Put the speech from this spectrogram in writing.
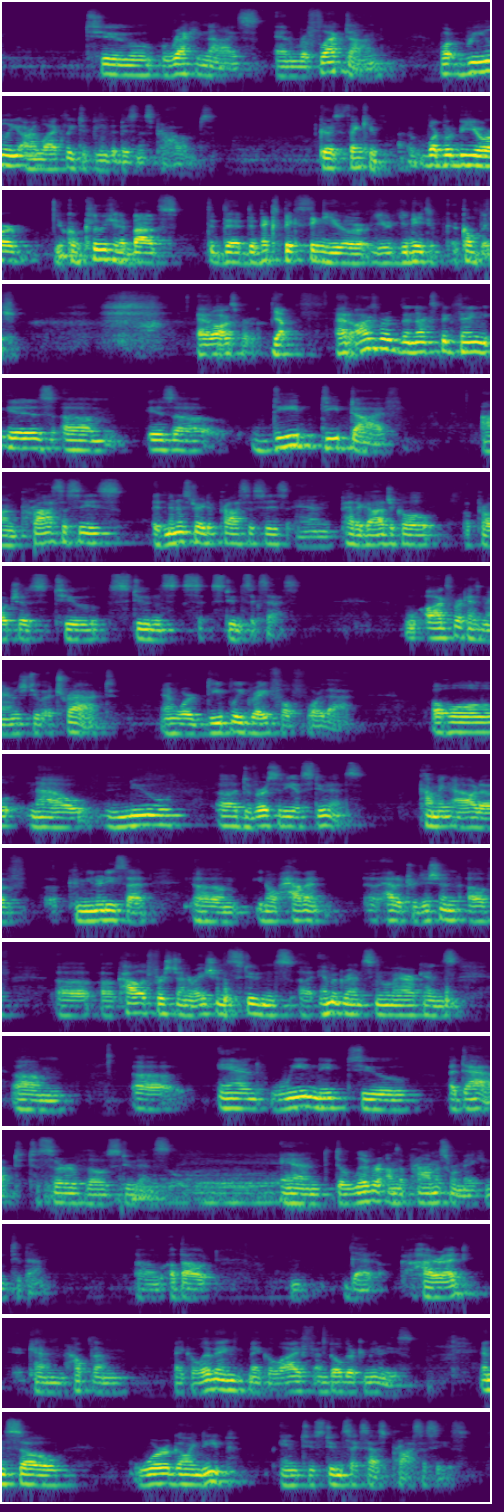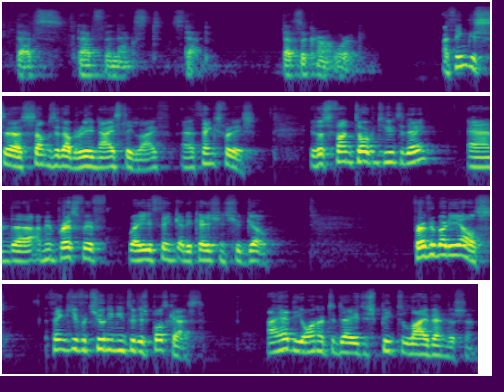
to recognize and reflect on what really are likely to be the business problems. Good, thank you. What would be your your conclusion about the, the, the next big thing you you you need to accomplish? At Augsburg. Yeah. At Augsburg, the next big thing is um, is a deep deep dive on processes, administrative processes, and pedagogical approaches to students student success. Augsburg has managed to attract, and we're deeply grateful for that, a whole now new uh, diversity of students coming out of uh, communities that um, you know haven't uh, had a tradition of uh, uh, college first generation students, uh, immigrants, new Americans, um, and we need to adapt to serve those students and deliver on the promise we're making to them um, about that higher ed can help them make a living, make a life, and build their communities. And so we're going deep into student success processes. That's that's the next step. that's the current work. I think this uh, sums it up really nicely, Leif. Uh, thanks for this. It was fun talking to you today, and uh, I'm impressed with where you think education should go. For everybody else, thank you for tuning into this podcast. I had the honor today to speak to Leif Anderson.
